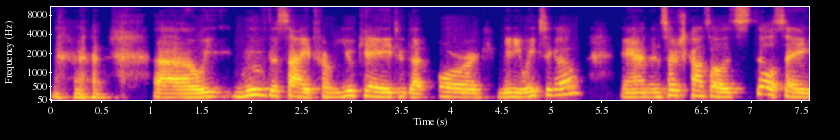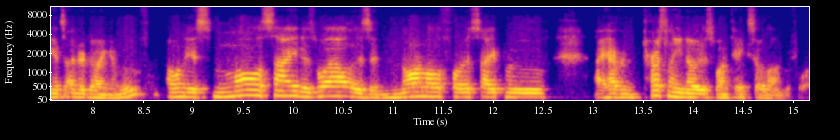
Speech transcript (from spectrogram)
uh, we moved the site from UK to .org many weeks ago. And in Search Console, it's still saying it's undergoing a move. Only a small site as well. Is it normal for a site move? I haven't personally noticed one take so long before.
